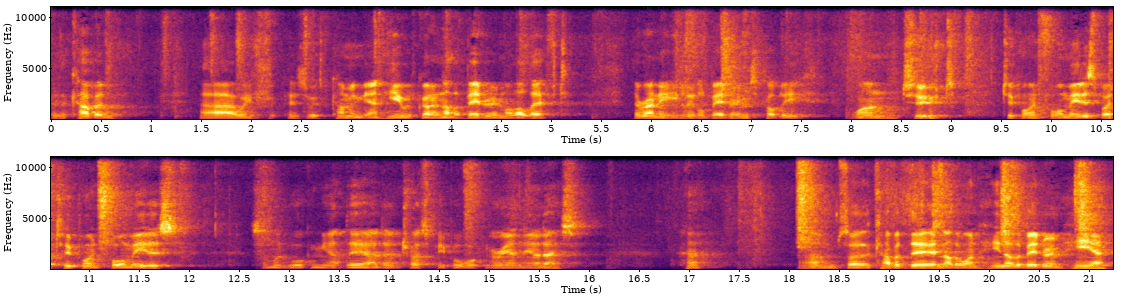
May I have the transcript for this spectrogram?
with a cupboard. Uh, we've, as we're coming down here, we've got another bedroom on the left. They're only little bedrooms, probably one, two, 2.4 metres by 2.4 metres. Someone walking out there. I don't trust people walking around nowadays. Huh. Um, so the cupboard there, another one, another bedroom here.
